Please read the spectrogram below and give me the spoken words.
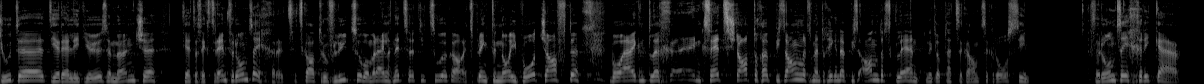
Juden, die religiösen Menschen, die hat das extrem verunsichert. Jetzt geht er auf Leute zu, wo man eigentlich nicht zugehen sollte. Jetzt bringt er neue Botschaften, wo eigentlich äh, im Gesetz steht doch etwas anderes, man hat doch irgendetwas anderes gelernt. Und ich glaube, da hat es eine ganz grosse Verunsicherung gegeben.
